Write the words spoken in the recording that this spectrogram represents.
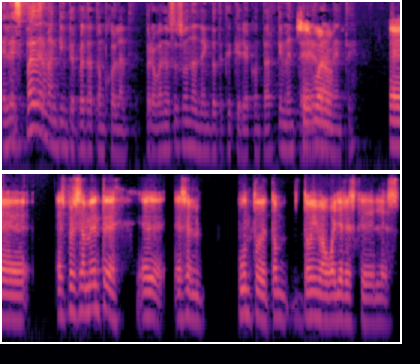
el Spider-Man que interpreta a Tom Holland. Pero bueno, eso es una anécdota que quería contar, que me enteré Sí, bueno. realmente. Eh, es precisamente eh, es el punto de Tom, Tommy Maguire es que les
